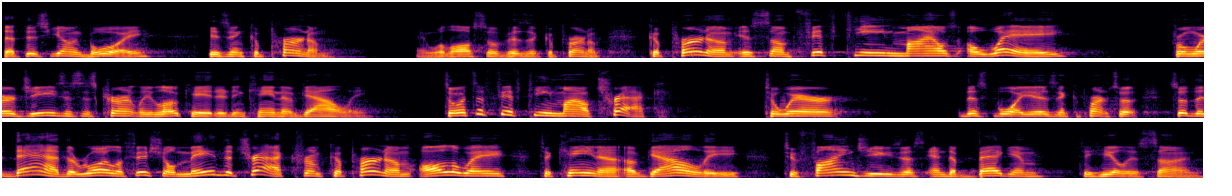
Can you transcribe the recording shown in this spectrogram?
that this young boy is in Capernaum, and we'll also visit Capernaum. Capernaum is some 15 miles away from where Jesus is currently located in Cana of Galilee. So it's a 15 mile trek to where this boy is in Capernaum. So, so the dad, the royal official, made the trek from Capernaum all the way to Cana of Galilee to find Jesus and to beg him to heal his son.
